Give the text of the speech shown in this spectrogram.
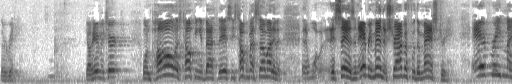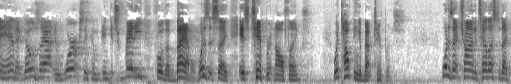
they're ready. Y'all hear me, church? When Paul is talking about this, he's talking about somebody that, it says, and every man that striveth for the mastery, every man that goes out and works and, and gets ready for the battle, what does it say? It's temperate in all things. We're talking about temperance. What is that trying to tell us today?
